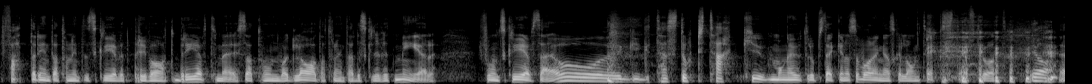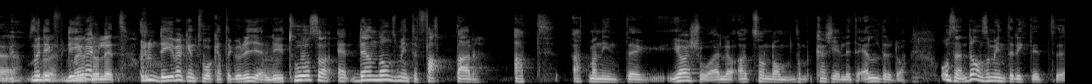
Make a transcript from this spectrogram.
fattade inte att hon inte skrev ett privat brev till mig, så att hon var glad att hon inte hade skrivit mer. För hon skrev så här, åh, ta- stort tack, många utropstecken, och så var det en ganska lång text efteråt. Ja. Eh, så Men det, var- det, är gulligt. det är verkligen två kategorier. Det är två som, eh, den de som inte fattar att, att man inte gör så. Eller att som de, de kanske är lite äldre då. Och sen de som inte riktigt, eh,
